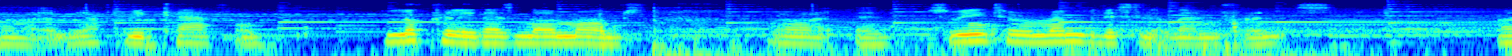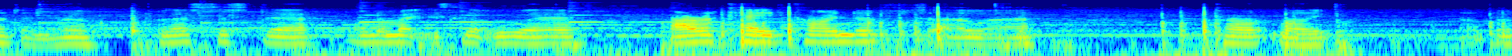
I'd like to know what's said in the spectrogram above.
Alright, we have to be careful. Luckily there's no mobs. Alright then, so we need to remember this little entrance. I don't know, but let's just, uh, I want to make this little, uh, barricade kind of, so, uh, can't, like, go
